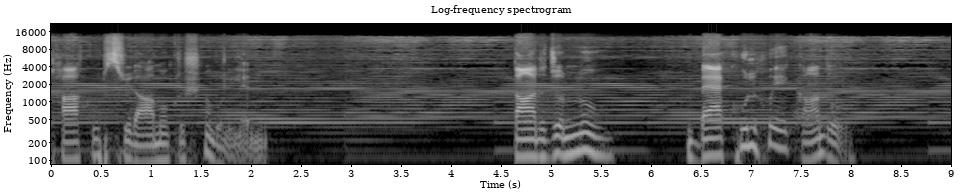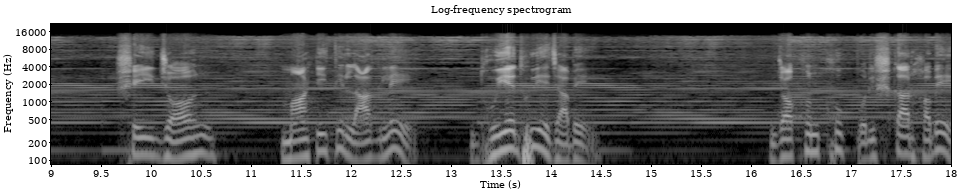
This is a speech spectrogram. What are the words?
ঠাকুর শ্রীরামকৃষ্ণ বলিলেন, তার জন্য ব্যাকুল হয়ে কাঁদো। সেই জল মাটিতে লাগলে ধুয়ে ধুয়ে যাবে। যখন খুব পরিষ্কার হবে,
